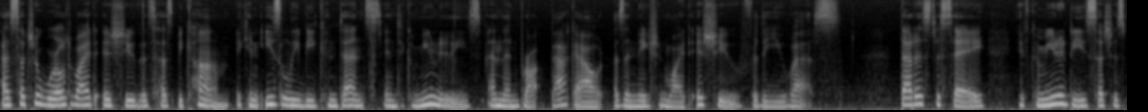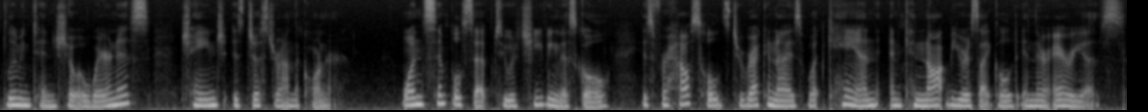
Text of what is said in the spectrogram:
As such a worldwide issue this has become, it can easily be condensed into communities and then brought back out as a nationwide issue for the U.S. That is to say, if communities such as Bloomington show awareness, change is just around the corner. One simple step to achieving this goal is for households to recognize what can and cannot be recycled in their areas.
